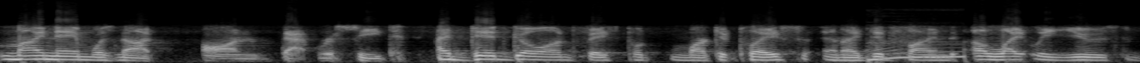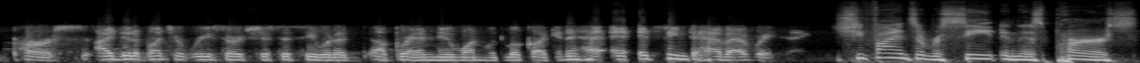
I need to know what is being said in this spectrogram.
my name was not on that receipt. I did go on Facebook Marketplace and I did find oh. a lightly used purse. I did a bunch of research just to see what a, a brand new one would look like, and it, ha- it seemed to have everything. She finds a receipt in this purse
